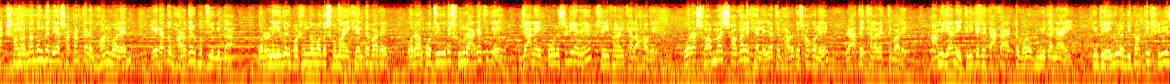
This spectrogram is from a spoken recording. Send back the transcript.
এক সংবাদ মাধ্যমকে দেওয়া সাক্ষাৎকারে ভন বলেন, এটা তো ভারতের প্রতিযোগিতা। ওরা নিজেদের পছন্দ মতো সময়ে খেলতে পারে। ওরা প্রতিযোগিতা শুরুর আগে থেকে জানে কোন স্টেডিয়ামে সেই ফাইনাল খেলা হবে। ওরা সব ম্যাচ সকালে খেলে যাতে ভারতে সকলে রাতে খেলা দেখতে পারে। আমি জানি ক্রিকেটে টাকা একটা বড় ভূমিকা নেয়, কিন্তু এগুলো দ্বিপাক্ষিক সিরিজ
